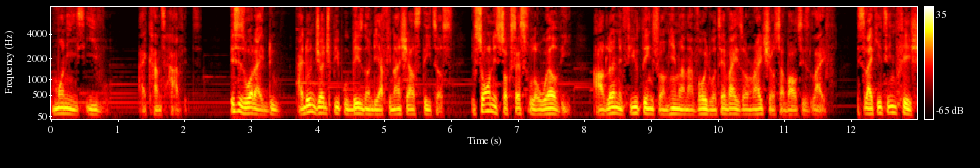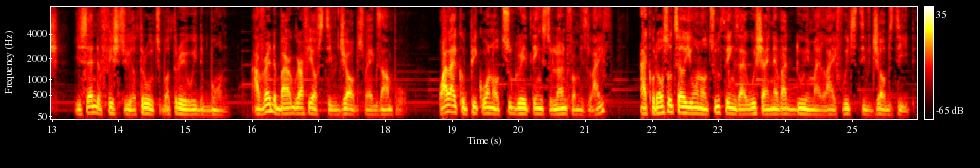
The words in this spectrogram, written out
money is evil. I can't have it. This is what I do. I don't judge people based on their financial status. If someone is successful or wealthy, I'll learn a few things from him and avoid whatever is unrighteous about his life. It's like eating fish. You send the fish to your throat but throw away the bone. I've read the biography of Steve Jobs, for example. While I could pick one or two great things to learn from his life, I could also tell you one or two things I wish I never do in my life, which Steve Jobs did.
